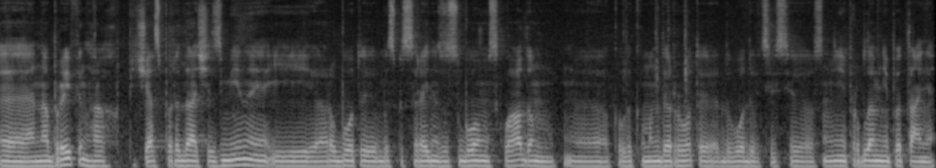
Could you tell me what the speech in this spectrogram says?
е, на брифінгах під час передачі зміни і роботи безпосередньо з особовим складом, коли командир роти доводив ці всі основні проблемні питання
